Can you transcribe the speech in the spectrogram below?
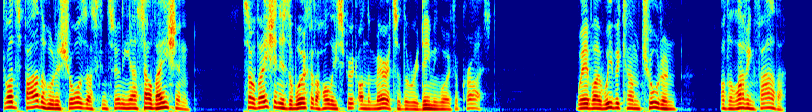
God's fatherhood assures us concerning our salvation. Salvation is the work of the Holy Spirit on the merits of the redeeming work of Christ, whereby we become children of the loving Father.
